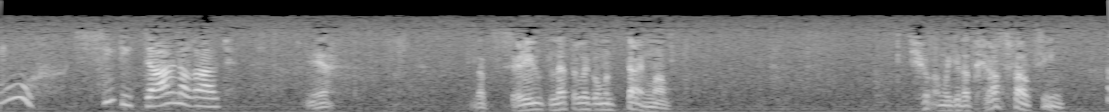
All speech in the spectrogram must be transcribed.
Oeh, ziet die tuin eruit. Ja. Dat schreeuwt letterlijk om een tuinman. Jongen, moet je dat grasveld zien.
